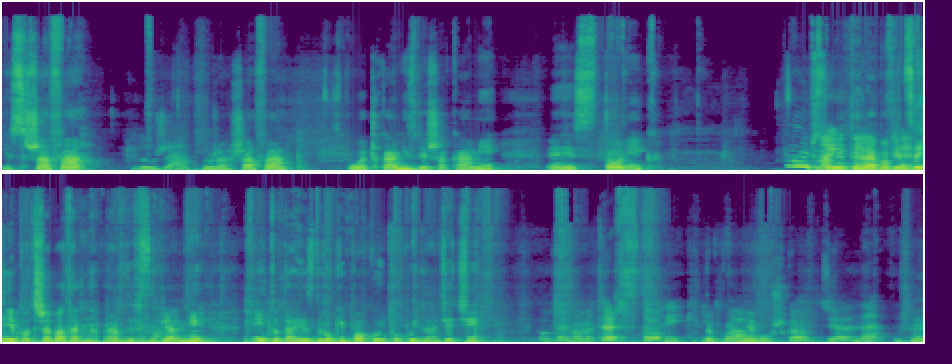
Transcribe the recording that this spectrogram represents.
Jest szafa. duża. Duża szafa z półeczkami, z wieszakami. y, Jest stolik. No i w No sumie i tyle, bo więcej nie wszystko. potrzeba tak naprawdę w sypialni. I tutaj jest drugi pokój, pokój dla dzieci. Tutaj mamy też stolik i Dokładnie. dwa łóżka oddzielne, Mhm.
